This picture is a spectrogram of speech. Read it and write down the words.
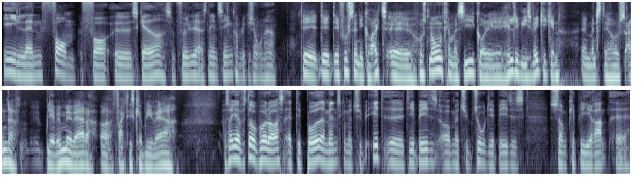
en eller anden form for øh, skader, som følge af sådan en senkomplikation her. Det, det, det er fuldstændig korrekt. Øh, hos nogen kan man sige, går det heldigvis væk igen, øh, mens det hos andre bliver ved med at være der, og faktisk kan blive værre. Og så kan jeg forstå på det også, at det både er mennesker med type 1 øh, diabetes og med type 2 diabetes, som kan blive ramt af,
